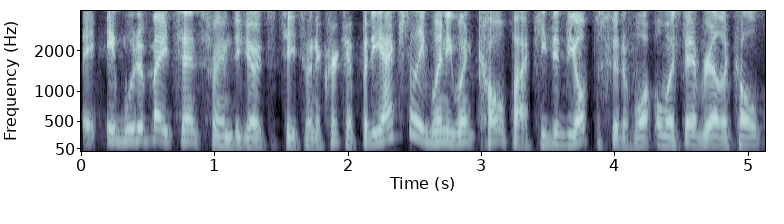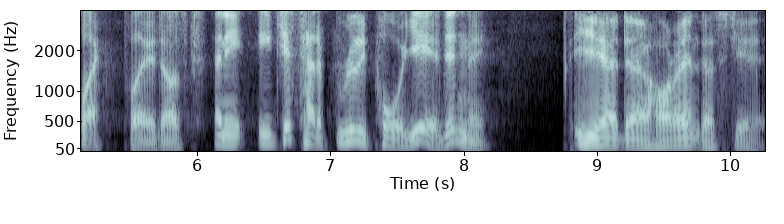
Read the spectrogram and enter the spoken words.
it, would have made sense for him to go to T20 cricket. But he actually, when he went Kolpak, he did the opposite of what almost every other Kolpak player does. And he, he just had a really poor year, didn't he? He had a horrendous year.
